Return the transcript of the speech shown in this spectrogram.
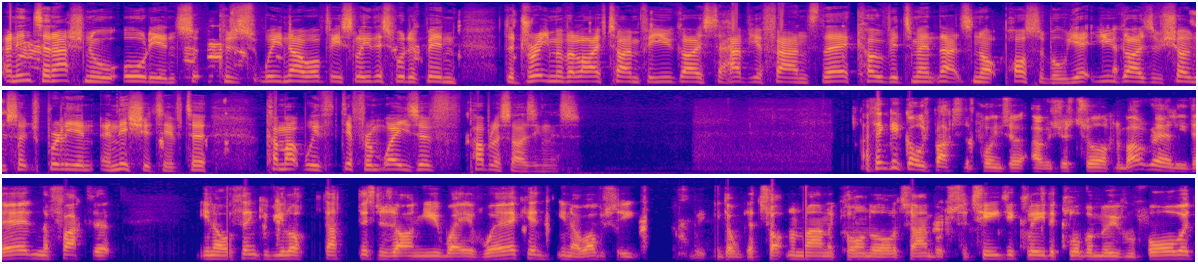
an international audience? Because we know obviously this would have been the dream of a lifetime for you guys to have your fans there. COVID's meant that's not possible, yet you guys have shown such brilliant initiative to come up with different ways of publicising this. I think it goes back to the point I was just talking about, really, there, and the fact that you know, I think if you look, that this is our new way of working. You know, obviously, you don't get Tottenham around the corner all the time, but strategically, the club are moving forward.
